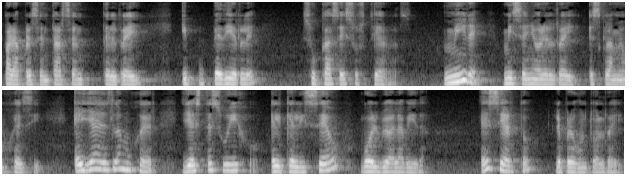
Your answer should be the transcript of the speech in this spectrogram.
para presentarse ante el rey y pedirle su casa y sus tierras. Mire, mi señor el rey, exclamó Jesse, ella es la mujer y este es su hijo, el que Eliseo volvió a la vida. ¿Es cierto? le preguntó el rey,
